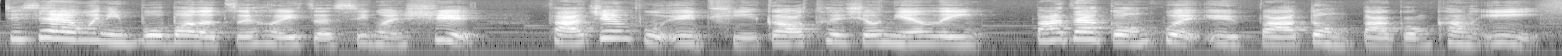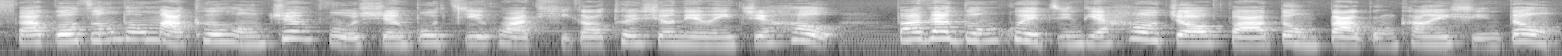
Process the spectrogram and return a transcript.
接下来为您播报的最后一则新闻是：法政府欲提高退休年龄。八大工会欲发动罢工抗议。法国总统马克龙政府宣布计划提高退休年龄之后，八大工会今天号召发动罢工抗议行动，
